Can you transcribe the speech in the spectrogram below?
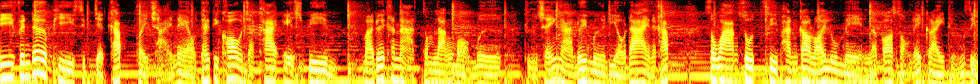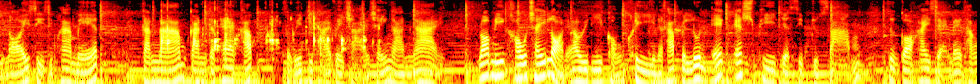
Defender P17 ครับ ไฟฉายแนว Tactical จากค่าย H Beam มาด้วยขนาดกำลังเหมาะมือ ถือใช้งานด้วยมือเดียวได้นะครับ สว่างสุด 4,900 ลูเมน แล้วก็ส่องได้ไกลถึง 445 เมตร กันน้ำกันกระแทกครับ สวิตช์ที่ท้ายไฟฉายใช้งานง่าย รอบนี้เขาใช้หลอด LED ของ Cree นะครับ เป็นรุ่น XHP 70.3 ซึ่งก็ให้แสงได้ทั้ง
